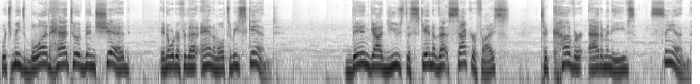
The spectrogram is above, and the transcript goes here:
which means blood had to have been shed in order for that animal to be skinned. Then God used the skin of that sacrifice to cover Adam and Eve's sin.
